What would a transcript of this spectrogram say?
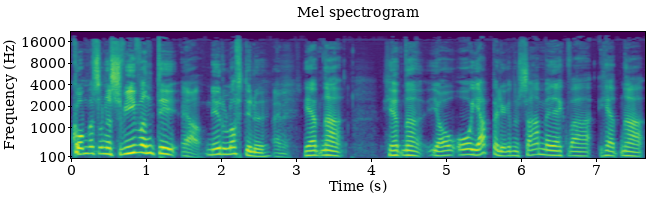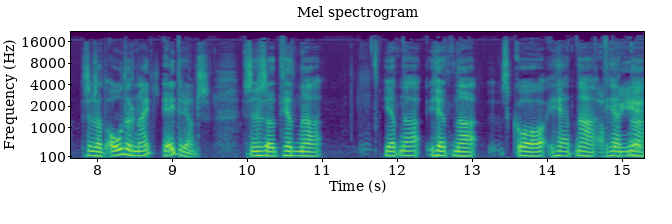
koma svona svífandi úr loftinu. Einmitt. Hérna, hérna, já, og jafnvel ég getum samið eitthvað hérna, sem sagt, óður Adrians. Sem sagt, hérna hérna, hérna sko, hérna, hérna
